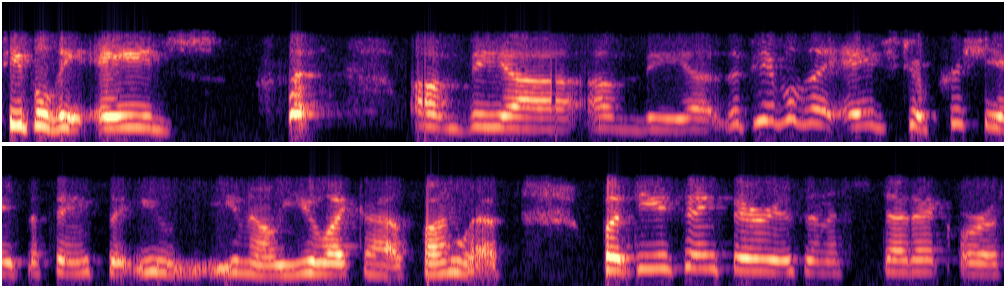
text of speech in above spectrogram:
people the age of the uh of the uh, the people the age to appreciate the things that you you know you like to have fun with. But do you think there is an aesthetic or a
